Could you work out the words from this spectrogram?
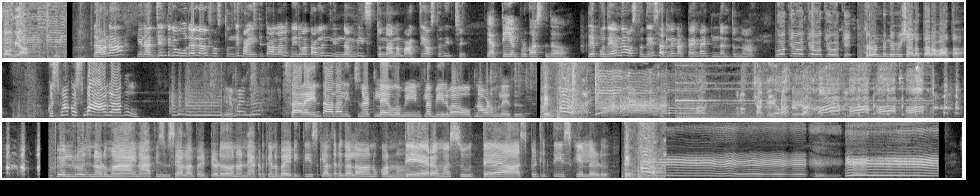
సౌమ్య. రవణ నేను అర్జెంటుగా ఊరెళ్ళాల్సి వస్తుంది. మా ఇంటి తాళాలు బీరువా తాళాలు నిన్ను నమ్మి ఇస్తున్నాను. మా అత్తయ్య వస్తుంది ఇచ్చే. ఎత్తి ఎప్పుడు వస్తుందో? రేపు ఉదయాన్నే వస్తుంది. సర్లే నాకు టైం అవుతుంది వెళ్తున్నా. Okay okay okay okay. రెండు నిమిషాల తర్వాత. కుస్మా కుస్మా ఆగు ఆగు. ఏమైంది? సరైన తాళాలు ఇచ్చినట్లేవు మీ ఇంట్లో బీరువా ఓపెన్ అవ్వడం లేదు. పెళ్ళి రోజు నాడు మా ఆయన ఆఫీస్కి సెలవు పెట్టాడు. నన్ను ఎక్కడికైనా బయటికి తీసుకెళ్తాడు గల అనుకున్నా. తీరమా చూస్తే హాస్పిటల్కి తీసుకెళ్ళాడు.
